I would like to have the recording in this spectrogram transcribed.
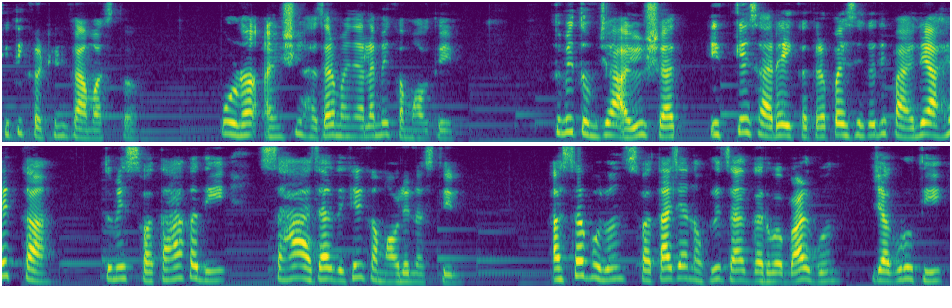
किती कठीण काम असतं. पूर्ण ऐंशी हजार महिन्याला मी कमावते. तुम्ही तुमच्या आयुष्यात इतके सारे एकत्र पैसे कधी पाहिले आहेत का? तुम्ही स्वतः कधी सहा हजार देखील कमावले नसतील. असं बोलून स्वतःच्या नोकरीचा गर्व बाळगून जागृती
